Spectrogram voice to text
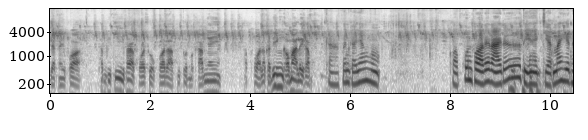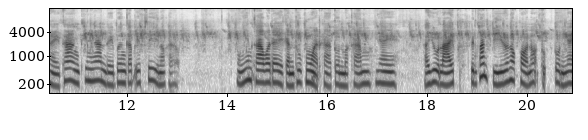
อยากให้พ่อทำพิธีผ้าขอโชคขอลาบที่ต้นมะขามใหญ่ครับพ่อแล้วก็ดิ้งเขามาเลยครับ ค่ะเพิ่นก็ยัง ขอบคุณพ่อหลายๆเด้อที่ให้เกียรติมาเฮ็ดให้ทางทีมงานได้เบิ่งกับ FC เนาะค่ะผมยินข่าวว่าได้กันทุกงวดค่ะต้นมะขามใหญ่อายุหลายเป็นพันปีแล้วเนาะพ่อเนาะตต้นใหญ่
